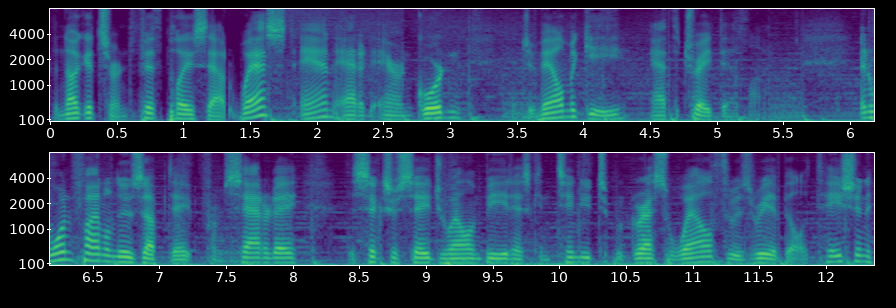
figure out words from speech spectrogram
The Nuggets are in fifth place out west and added Aaron Gordon and JaVale McGee at the trade deadline. And one final news update from Saturday. The Sixers say Joel Embiid has continued to progress well through his rehabilitation.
